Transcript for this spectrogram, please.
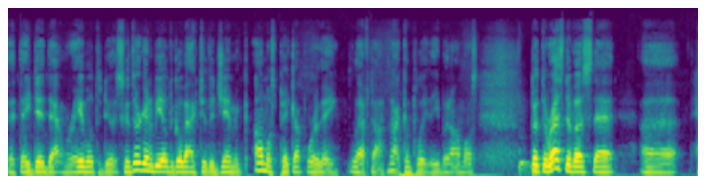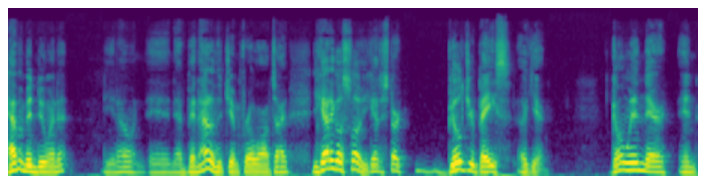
that they did that and were able to do it because they're going to be able to go back to the gym and almost pick up where they left off. Not completely, but almost. But the rest of us that uh, haven't been doing it you know, and, and I've been out of the gym for a long time. You got to go slow. You got to start build your base again. Go in there and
